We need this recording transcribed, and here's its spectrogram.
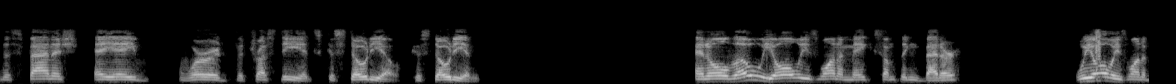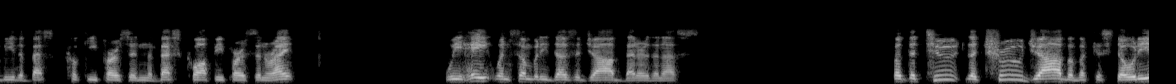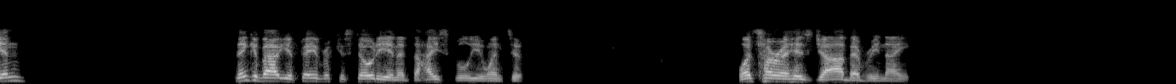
the Spanish AA word for trustee. It's custodio, custodian. And although we always want to make something better, we always want to be the best cookie person, the best coffee person, right? We hate when somebody does a job better than us. But the two, the true job of a custodian, think about your favorite custodian at the high school you went to. What's her or his job every night?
